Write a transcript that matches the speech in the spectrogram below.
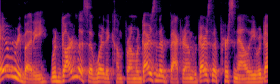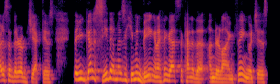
everybody, regardless of where they come from, regardless of their background, regardless of their personality, regardless of their objectives, you got to see them as a human being. And I think that's the kind of the underlying thing, which is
